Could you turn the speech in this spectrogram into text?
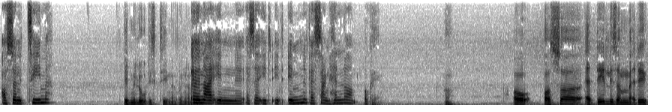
og sådan et tema. Et melodisk tema på en eller anden Øh, nej, en, øh, altså et, et emne, hvad sangen handler om. Okay. Ja. Og, og så er det ligesom, er det,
